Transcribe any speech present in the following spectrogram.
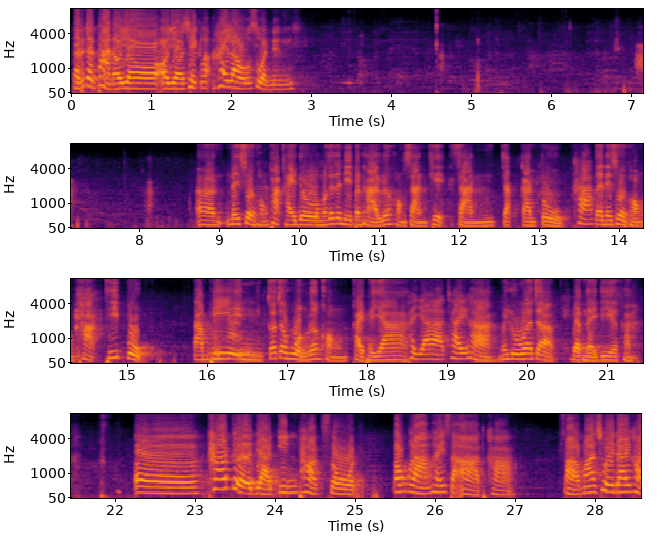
แต่ถ้าเกิดผ่านออยออยเช็คให้เราส่วนหนึ่ง เอ่อ ในส่วนของผักไฮโดรมันก็จะมีปัญหาเรื่องของสารเคสารจากการปลูก ค่ะ แต่ในส่วนของผักที่ปลูกตามพื้นดินมีก็จะห่วงเรื่องของไข่พยาธิพยาธิใช่ค่ะ ค่ะ ไม่รู้ว่าจะแบบไหนดีอะค่ะ เอ่อ ถ้าเกิดอยากกินผักสด ต้องล้างให้สะอาดค่ะ สามารถช่วยได้ค่ะ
